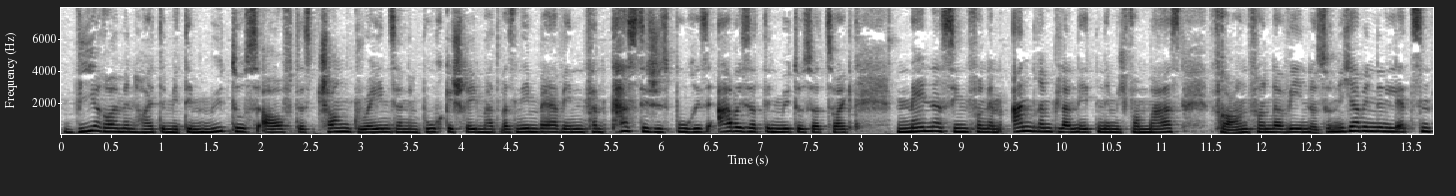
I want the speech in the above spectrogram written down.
Wir räumen heute mit dem Mythos auf, dass John Gray in seinem Buch geschrieben hat, was nebenbei erwähnt, ein fantastisches Buch ist, aber es hat den Mythos erzeugt. Männer sind von einem anderen Planeten, nämlich vom Mars, Frauen von der Venus. Und ich habe in den letzten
